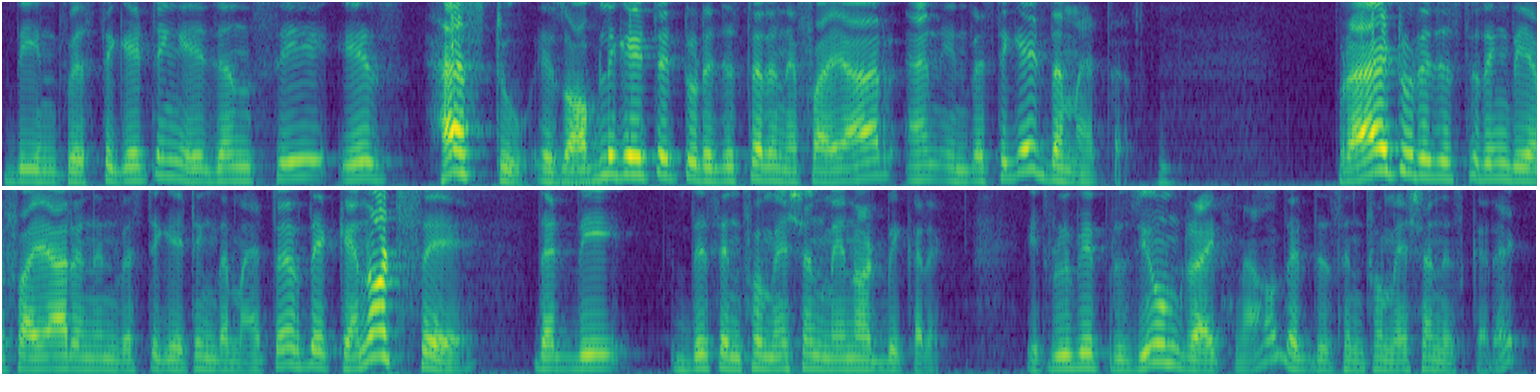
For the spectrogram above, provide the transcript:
The investigating agency is has to is mm. obligated to register an FIR and investigate the matter. Mm. Prior to registering the FIR and investigating the matter, they cannot say that the this information may not be correct. It will be presumed right now that this information is correct.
